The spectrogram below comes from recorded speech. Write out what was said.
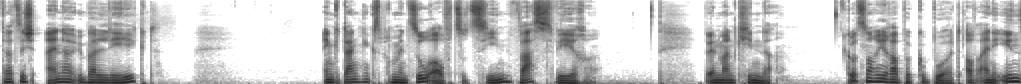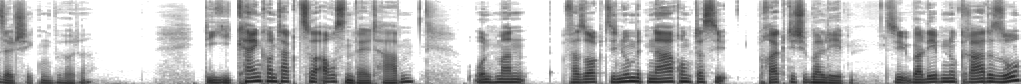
da hat sich einer überlegt, ein Gedankenexperiment so aufzuziehen, was wäre, wenn man Kinder kurz nach ihrer Geburt auf eine Insel schicken würde, die keinen Kontakt zur Außenwelt haben und man versorgt sie nur mit Nahrung, dass sie praktisch überleben. Sie überleben nur gerade so,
